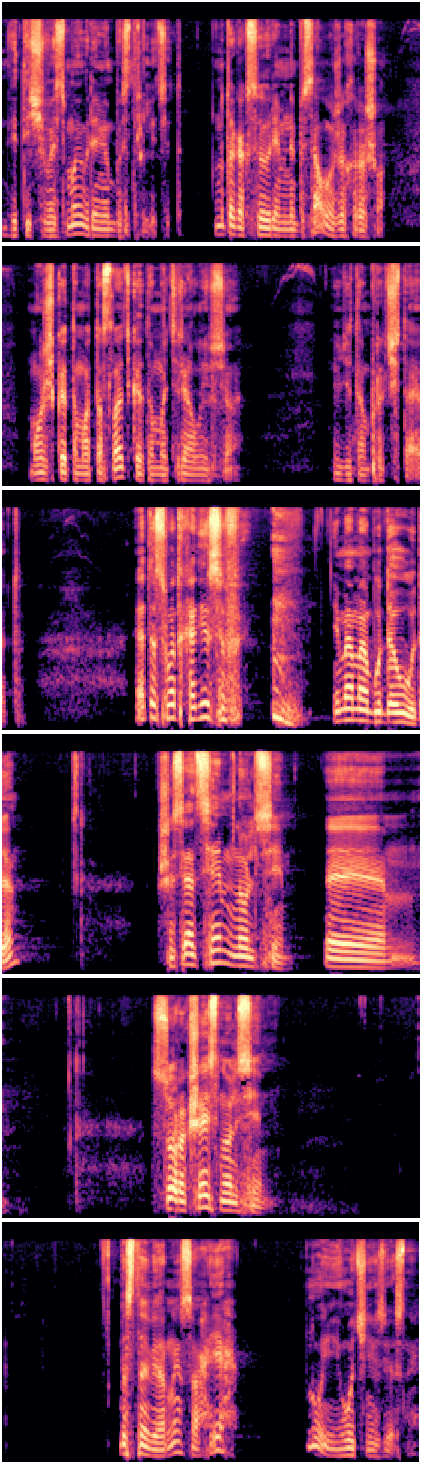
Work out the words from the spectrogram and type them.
2008 время быстро летит. Ну, так как в свое время написал, уже хорошо. Можешь к этому отослать, к этому материалу и все. Люди там прочитают. Это свод хадисов имама Абу Дауда 6707. Э, 4607 достоверный, сахих, ну и очень известный.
